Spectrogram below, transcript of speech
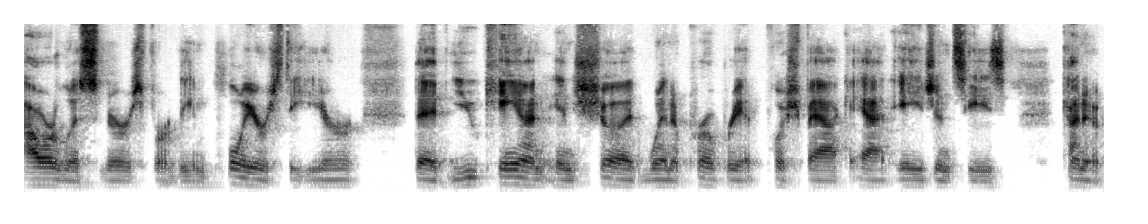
our listeners, for the employers to hear that you can and should, when appropriate, push back at agencies, kind of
